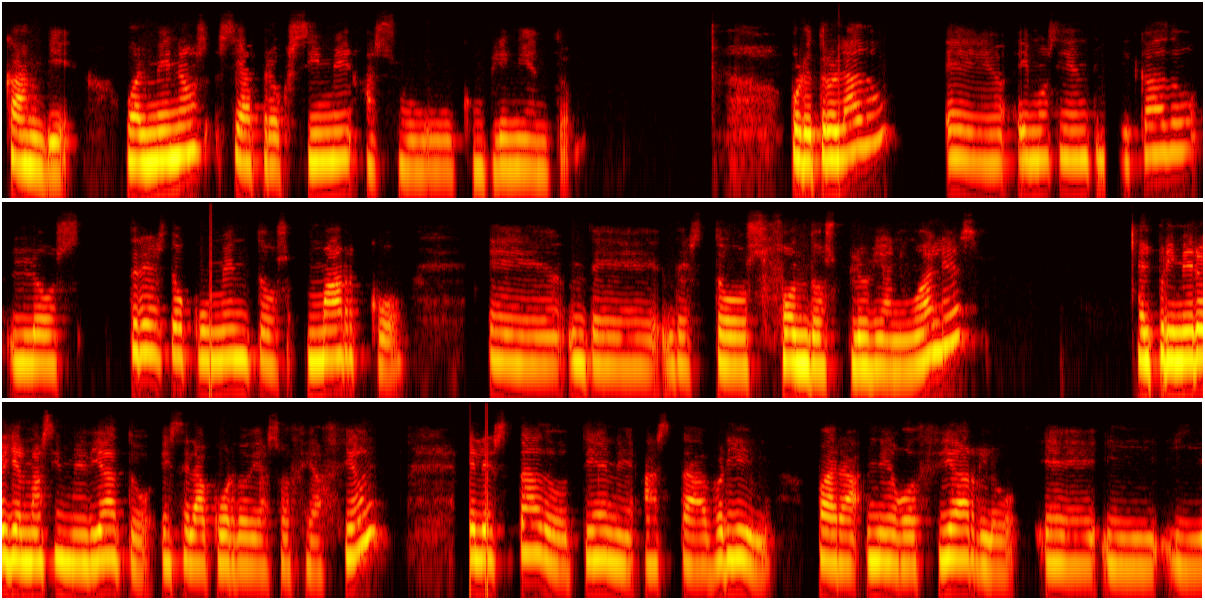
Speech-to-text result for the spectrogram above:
cambie o al menos se aproxime a su cumplimiento. Por otro lado, eh, hemos identificado los tres documentos marco eh, de, estos fondos plurianuales. El primero y el más inmediato es el acuerdo de asociación, el Estado tiene hasta abril para negociarlo eh, y,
